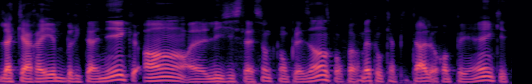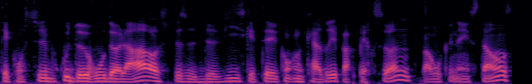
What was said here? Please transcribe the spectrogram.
de la Caraïbe britannique en euh, législation de complaisance pour permettre au capital européen, qui était constitué beaucoup d'euros-dollars, une espèce de devise qui était encadrée par personne, par aucune instance,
